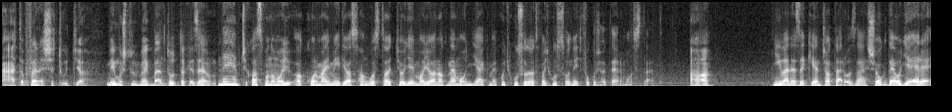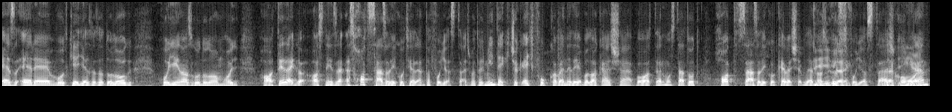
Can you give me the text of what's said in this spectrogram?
Hát a fene se tudja. Mi most megbántottak ezen? Nem, csak azt mondom, hogy a kormánymédia azt hangoztatja, hogy egy magyarnak nem mondják meg, hogy 25 vagy 24 fokos a termosztát. Aha. Nyilván ezek ilyen csatározások, de ugye erre, ez, erre volt kiegyezve ez a dolog, hogy én azt gondolom, hogy ha tényleg azt nézem, ez 6%-ot jelent a fogyasztásban. Tehát mindenki csak egy fokkal venné lejjebb a lakásába a termosztátot, 6%-kal kevesebb lenne az Tényleg? összfogyasztás. De komoly. Igen.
